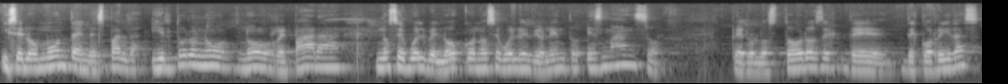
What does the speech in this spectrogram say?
y se lo monta en la espalda y el toro no, no repara, no se vuelve loco, no se vuelve violento, es manso pero los toros de, corridas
